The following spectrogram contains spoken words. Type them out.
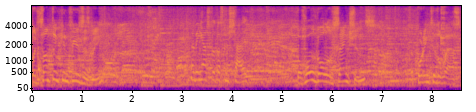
But something confuses me. Но меня что-то смущает. The whole goal of sanctions, according to the West,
